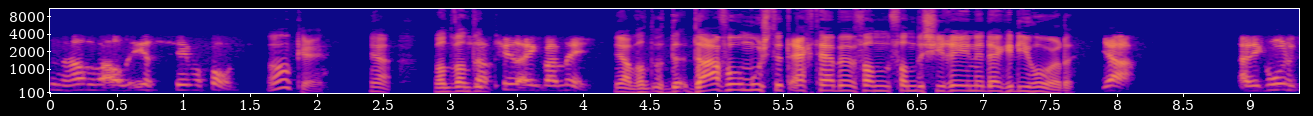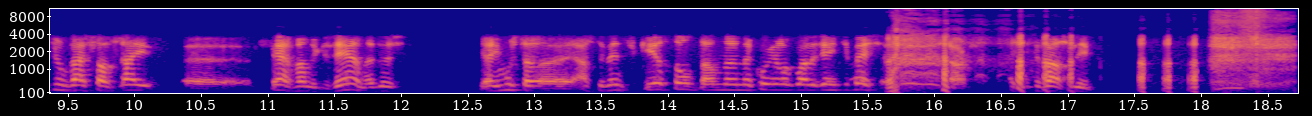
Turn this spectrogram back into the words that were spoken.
toen hadden we al de eerste semafoon. oké. Ja. Want, want, Dus dat viel eigenlijk wel mee. ja, want daarvoor moest het echt hebben van, van de sirene dat je die hoorde. Ja. En ik woonde toen best wel vrij eh, ver van de kazerne. Dus ja, je moest er, eh, als de wind verkeerd stond, dan, eh, dan kon je er ook wel eens eentje missen. Als je te vast liep.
